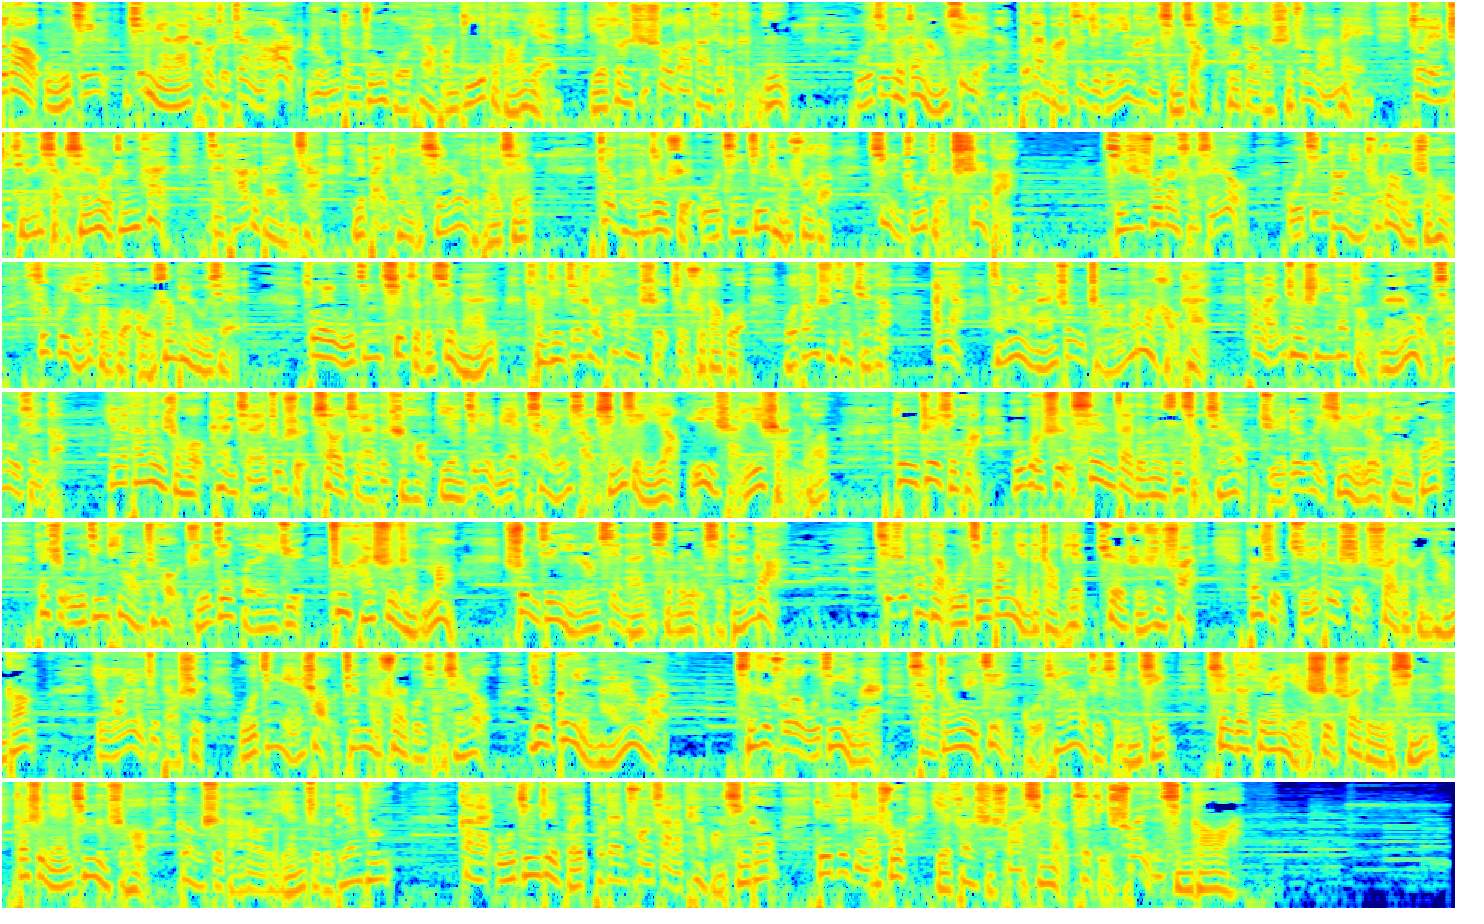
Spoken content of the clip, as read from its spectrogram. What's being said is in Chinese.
说到吴京，近年来靠着《战狼二》荣登中国票房第一的导演，也算是受到大家的肯定。吴京的《战狼》系列不但把自己的硬汉形象塑造的十分完美，就连之前的小鲜肉张翰，在他的带领下也摆脱了鲜肉的标签。这可能就是吴京经常说的“近朱者赤”吧。其实说到小鲜肉，吴京当年出道的时候，似乎也走过偶像派路线。作为吴京妻子的谢楠，曾经接受采访时就说到过：“我当时就觉得，哎呀，怎么有男生长得那么好看？他完全是应该走男偶像路线的，因为他那时候看起来就是笑起来的时候，眼睛里面像有小星星一样一闪一闪的。”对于这些话，如果是现在的那些小鲜肉，绝对会心里乐开了花。但是吴京听完之后，直接回了一句：“这还是人吗？”瞬间也让谢楠显得有些尴尬。其实看看吴京当年的照片，确实是帅，但是绝对是帅得很阳刚。有网友就表示，吴京年少真的帅过小鲜肉，又更有男人味儿。其实除了吴京以外，像张卫健、古天乐这些明星，现在虽然也是帅得有型，但是年轻的时候更是达到了颜值的巅峰。看来吴京这回不但创下了票房新高，对自己来说也算是刷新了自己帅的新高啊。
